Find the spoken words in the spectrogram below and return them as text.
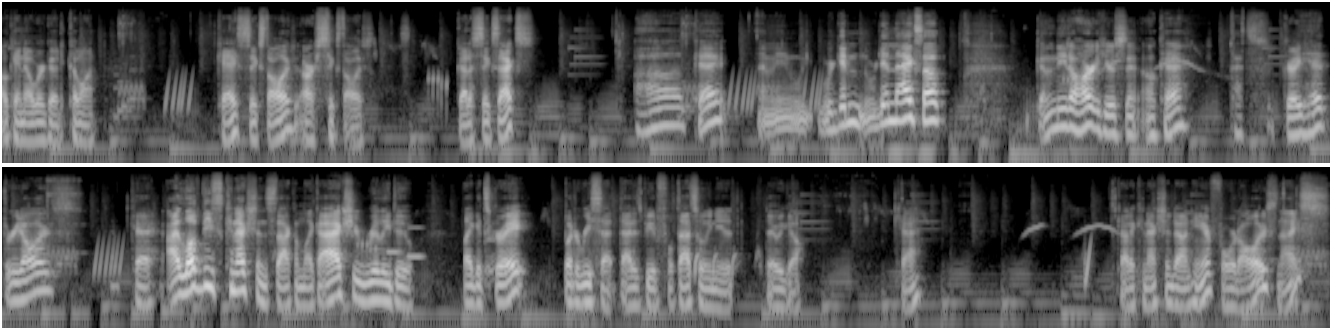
Okay, no, we're good. Come on. Okay, $6. Or $6. Got a 6x. Okay. I mean, we, are getting we're getting the X up. Gonna need a heart here soon. Okay. That's a great hit. $3. Okay. I love these connections stack. I'm like, I actually really do. Like, it's great, but a reset. That is beautiful. That's what we needed. There we go. Okay. Got a connection down here. $4. Nice.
